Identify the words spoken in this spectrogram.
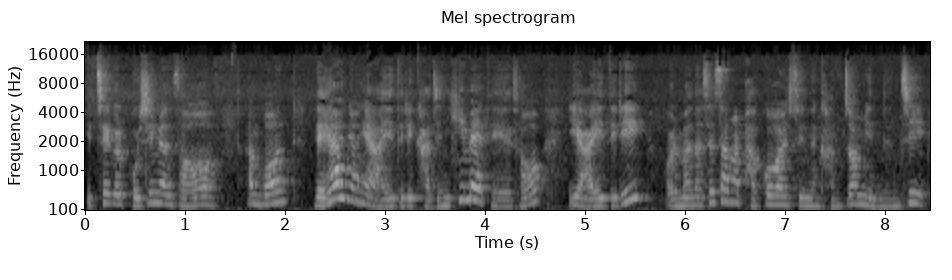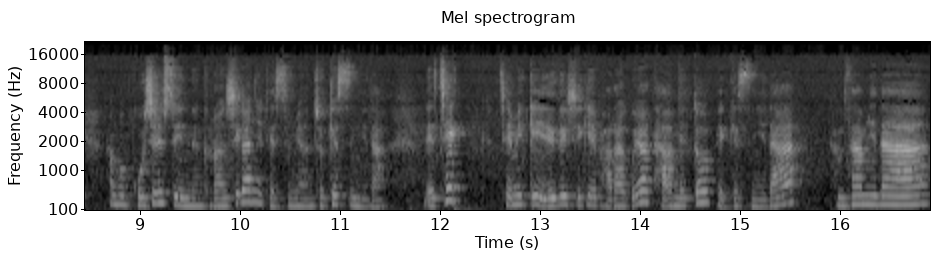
이 책을 보시면서 한번 내향형의 아이들이 가진 힘에 대해서 이 아이들이 얼마나 세상을 바꿔갈 수 있는 강점이 있는지 한번 보실 수 있는 그런 시간이 됐으면 좋겠습니다. 네, 책 재밌게 읽으시길 바라고요. 다음에 또 뵙겠습니다. 감사합니다.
